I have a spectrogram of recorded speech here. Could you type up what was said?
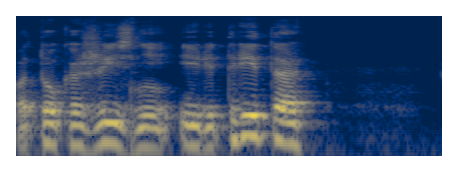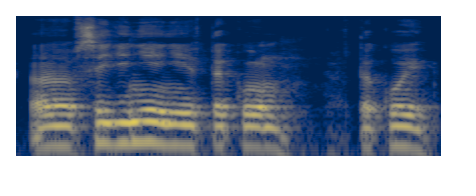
потока жизни и ретрита, а, в соединении в, таком, в такой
